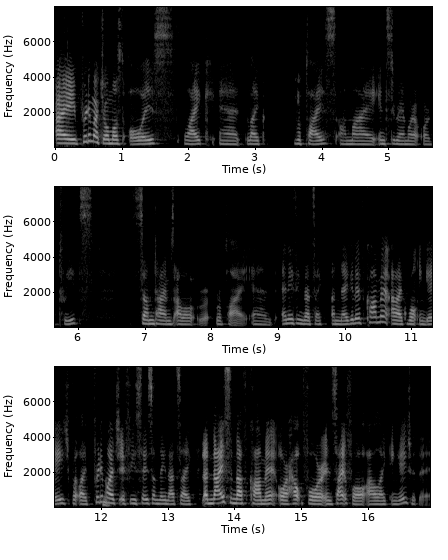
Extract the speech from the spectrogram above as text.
I pretty much almost always like and like replies on my Instagram or, or tweets. Sometimes I will re- reply, and anything that's like a negative comment, I like won't engage. But like pretty hmm. much, if you say something that's like a nice enough comment or helpful or insightful, I'll like engage with it.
